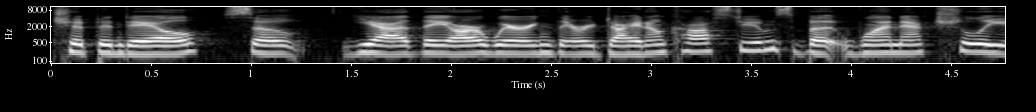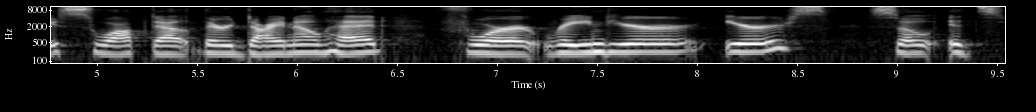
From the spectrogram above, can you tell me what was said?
Chip and Dale. So yeah, they are wearing their dino costumes, but one actually swapped out their dino head for reindeer ears. So it's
